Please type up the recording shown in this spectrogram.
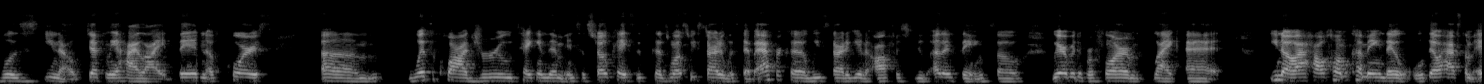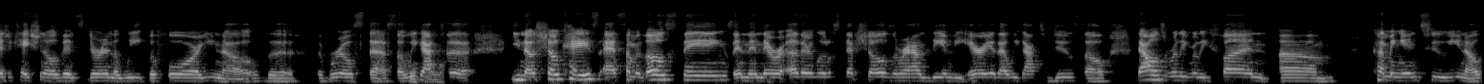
was you know definitely a highlight then of course um with Quadru, taking them into showcases because once we started with Step Afrika, we started getting offers to do other things. So we were able to perform like at, you know, at homecoming. They they'll have some educational events during the week before, you know, the the real stuff. So we got mm-hmm. to, you know, showcase at some of those things, and then there were other little step shows around the DMV area that we got to do. So that was really really fun. Um, coming into you know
